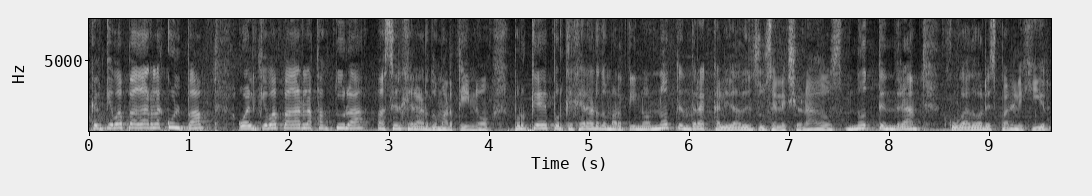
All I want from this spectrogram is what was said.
que el que va a pagar la culpa o el que va a pagar la factura va a ser Gerardo Martino. ¿Por qué? Porque Gerardo Martino no tendrá calidad en sus seleccionados, no tendrá jugadores para elegir.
